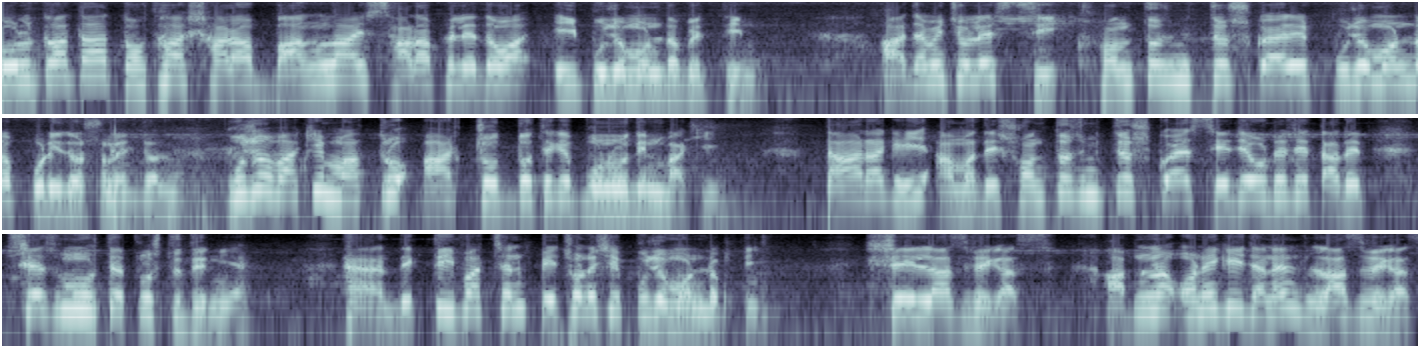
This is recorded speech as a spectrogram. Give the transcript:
কলকাতা তথা সারা বাংলায় সারা ফেলে দেওয়া এই পুজো মণ্ডপের থিম আজ আমি চলে এসেছি সন্তোষ মিত্র স্কোয়ারের পুজো মণ্ডপ পরিদর্শনের জন্য। পুজো বাকি মাত্র আর চোদ্দ থেকে পনেরো দিন বাকি। তার আগেই আমাদের সন্তোষ মিত্র স্কোয়ার সেজে উঠেছে তাদের শেষ মুহূর্তের প্রস্তুতি নিয়ে। হ্যাঁ দেখতেই পাচ্ছেন পেছনে সেই পুজো মণ্ডপটি, সেই লাস ভেগাস। আপনারা অনেকেই জানেন লাস ভেগাস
